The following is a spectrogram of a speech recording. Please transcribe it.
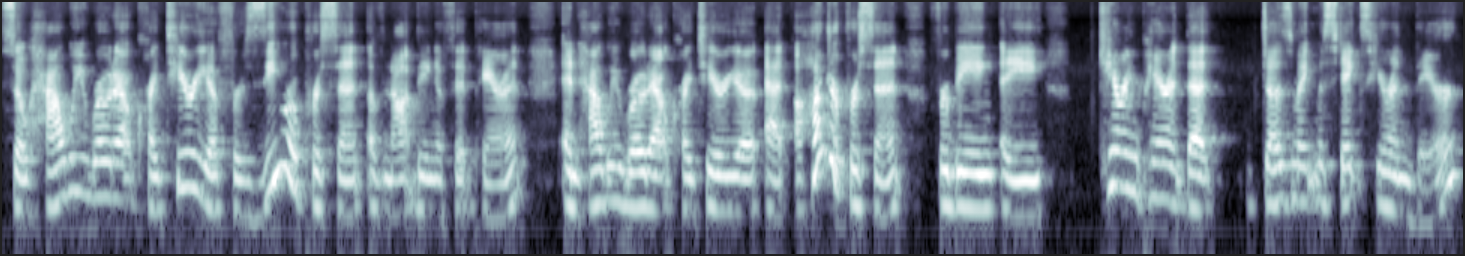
So, how we wrote out criteria for 0% of not being a fit parent, and how we wrote out criteria at 100% for being a caring parent that does make mistakes here and there,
